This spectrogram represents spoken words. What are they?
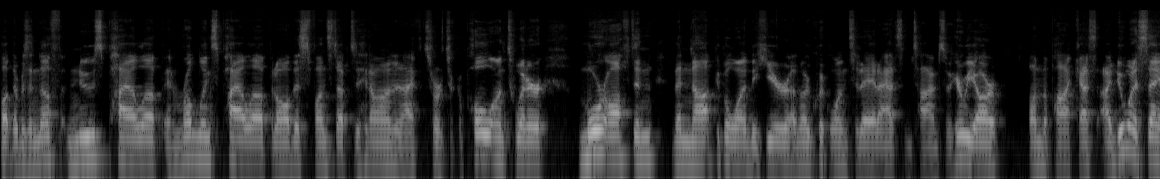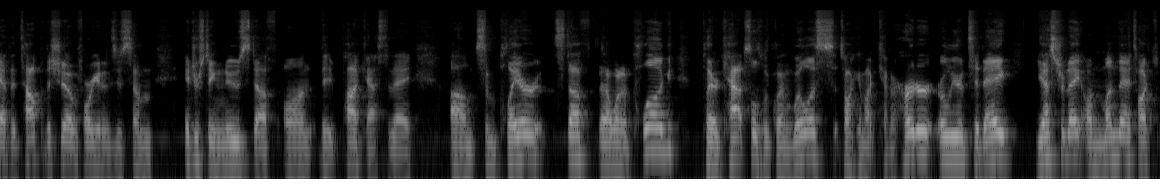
but there was enough news pile up and rumblings pile up and all this fun stuff to hit on. And I sort of took a poll on Twitter more often than not. People wanted to hear another quick one today, and I had some time. So here we are on the podcast. I do want to say at the top of the show before we get into some interesting news stuff on the podcast today, um, some player stuff that I want to plug. Player capsules with Glenn Willis talking about Kevin Huerter earlier today. Yesterday on Monday, I talked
